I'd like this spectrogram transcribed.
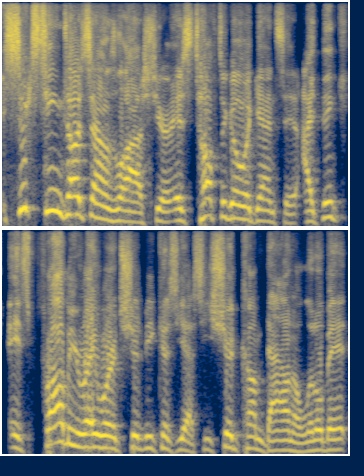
16 touchdowns last year. It's tough to go against it. I think it's probably right where it should be because, yes, he should come down a little bit.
